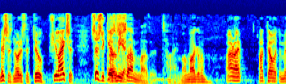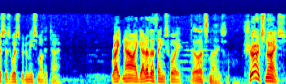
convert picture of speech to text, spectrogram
Mrs. noticed it, too. She likes it. It gives Uh, me a... Some other time, huh, Muggavan? All right. I'll tell what the missus whispered to me some other time. Right now, I got other things for you. Yeah, that's nice. Sure, it's nice.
